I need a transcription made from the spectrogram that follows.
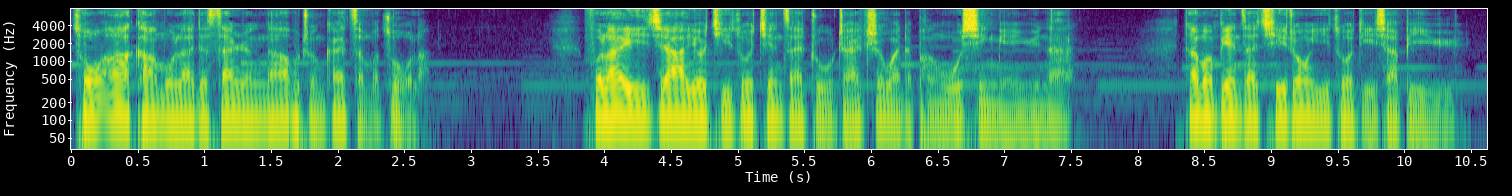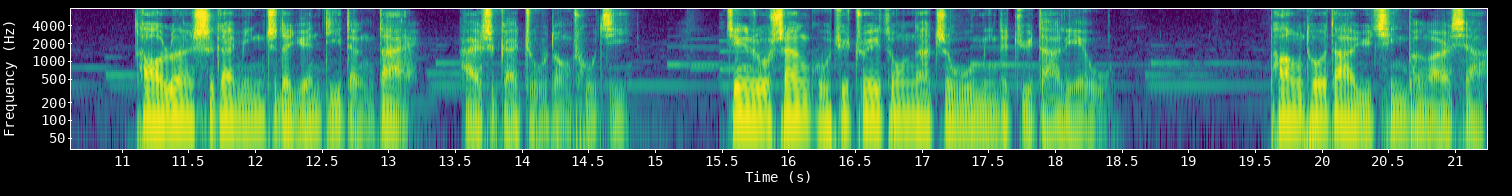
从阿卡姆来的三人拿不准该怎么做了。弗莱一家有几座建在主宅之外的棚屋幸免于难。他们便在其中一座底下避雨，讨论是该明智的原地等待，还是该主动出击，进入山谷去追踪那只无名的巨大猎物。滂沱大雨倾盆而下，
